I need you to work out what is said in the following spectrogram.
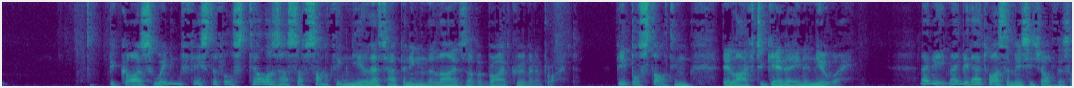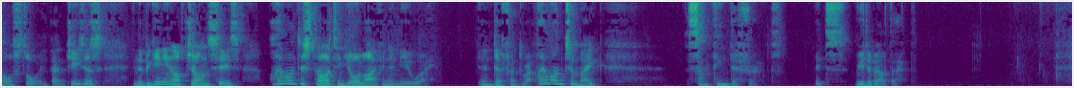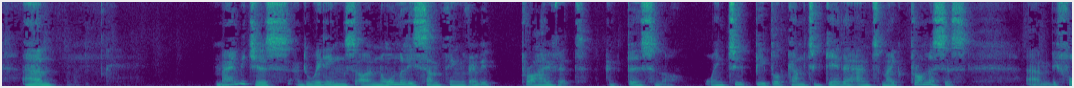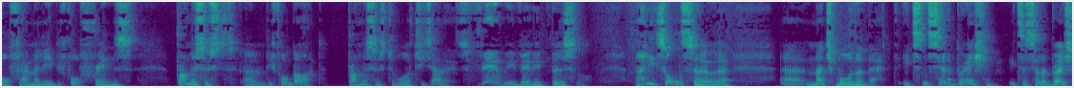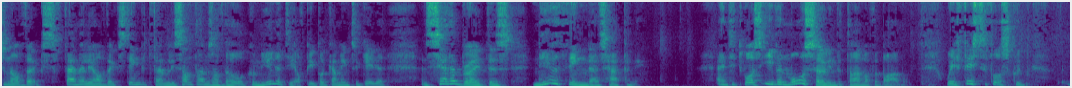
because wedding festivals tells us of something new that's happening in the lives of a bridegroom and a bride. People starting their life together in a new way. Maybe, maybe that was the message of this whole story, that Jesus, in the beginning of John, says, I want to start in your life in a new way, in a different way. I want to make something different. Let's read about that. Um, Marriages and weddings are normally something very private and personal. When two people come together and make promises um, before family, before friends, promises um, before God, promises towards each other. It's very, very personal. But it's also uh, uh, much more than that it's a celebration. It's a celebration of the family, of the extended family, sometimes of the whole community of people coming together and celebrate this new thing that's happening. And it was even more so in the time of the Bible, where festivals could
